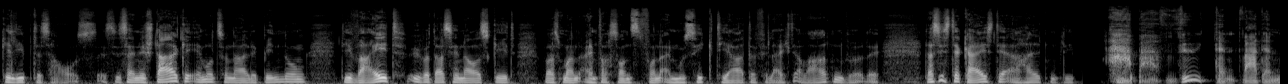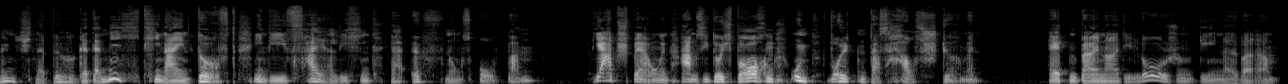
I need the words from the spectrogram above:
geliebtes Haus. Es ist eine starke emotionale Bindung, die weit über das hinausgeht, was man einfach sonst von einem Musiktheater vielleicht erwarten würde. Das ist der Geist, der erhalten blieb. Aber wütend war der Münchner Bürger, der nicht hinein durft in die feierlichen Eröffnungsopern. Die Absperrungen haben sie durchbrochen und wollten das Haus stürmen. Hätten beinahe die Logendiener überrannt.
